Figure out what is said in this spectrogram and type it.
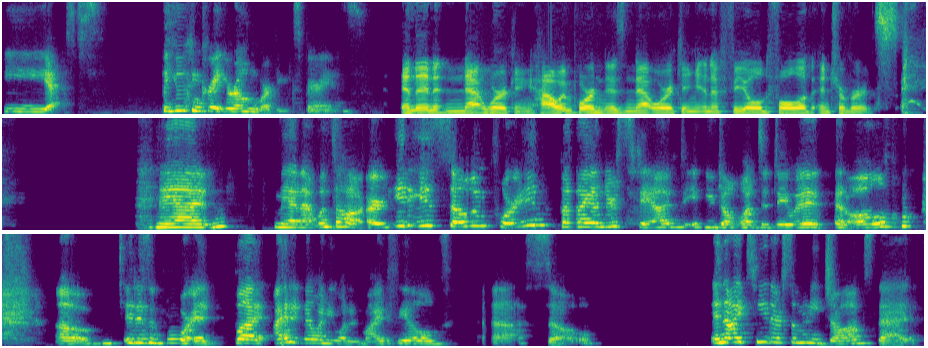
Yes, but you can create your own work experience. And then networking. How important is networking in a field full of introverts? Man, man, that one's hard. It is so important, but I understand if you don't want to do it at all. um, it is important, but I didn't know anyone in my field. Uh, so in IT, there's so many jobs that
